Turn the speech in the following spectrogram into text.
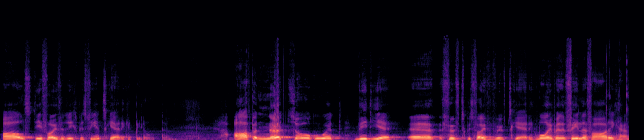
als die 35- bis 40-jährigen Piloten. Aber nicht so gut wie die äh, 50- bis 55-Jährigen, die eben viel Erfahrung haben.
